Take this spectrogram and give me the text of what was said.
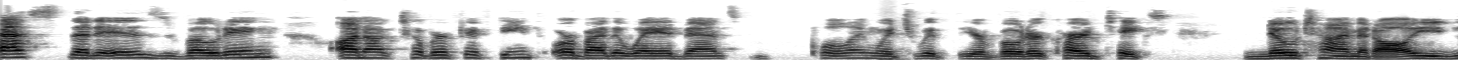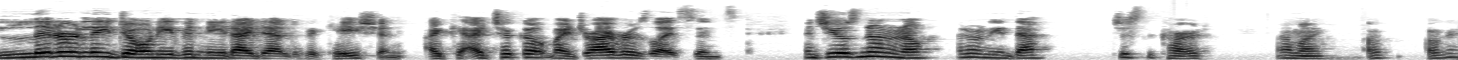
test that is voting on October 15th, or by the way, advanced polling, which with your voter card takes no time at all. You literally don't even need identification. I, I took out my driver's license and she goes, no, no, no, I don't need that. Just the card. I'm like, oh, okay.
